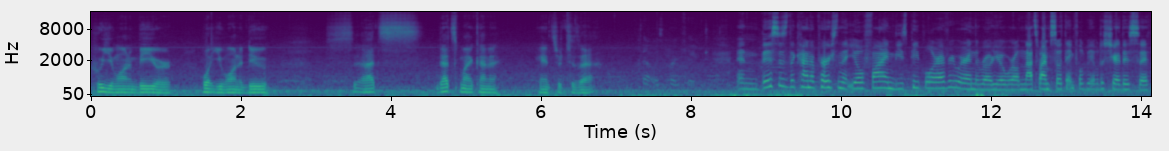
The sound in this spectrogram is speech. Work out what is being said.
who you want to be or what you want to do. So that's that's my kind of answer to that. And this is the kind of person that you'll find. These people are everywhere in the rodeo world, and that's why I'm so thankful to be able to share this with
